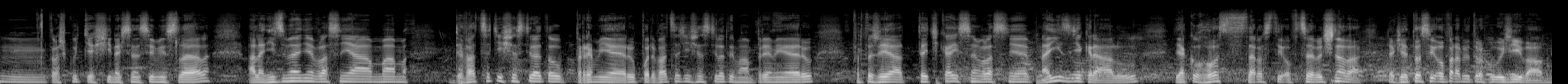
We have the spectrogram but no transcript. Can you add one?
hm, trošku těžší, než jsem si myslel, ale nicméně vlastně já mám 26 letou premiéru, po 26 lety mám premiéru, protože já teďka jsem vlastně na jízdě králů jako host starosty obce Vlčnova, takže to si opravdu trochu užívám.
